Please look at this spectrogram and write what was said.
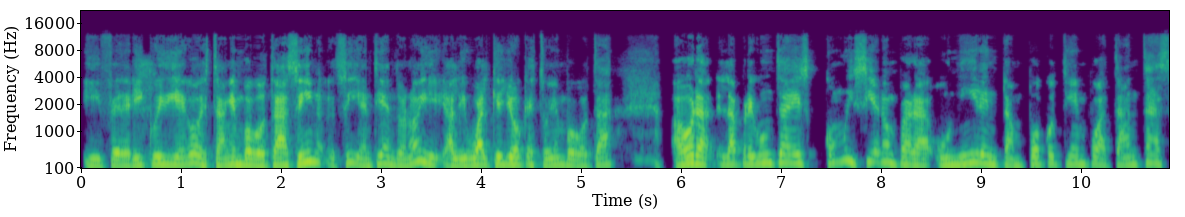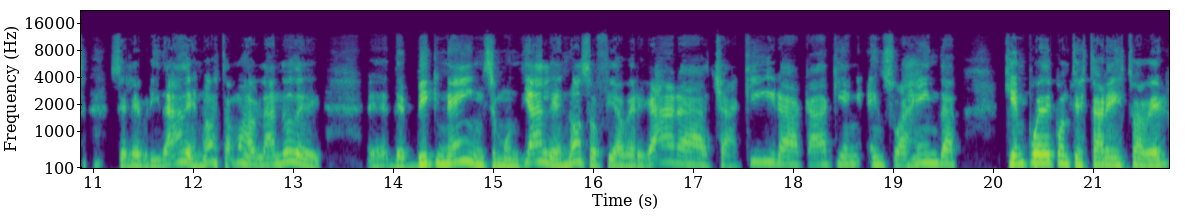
y Federico y Diego están en Bogotá. Sí, sí, entiendo, ¿no? Y al igual que yo que estoy en Bogotá. Ahora, la pregunta es, ¿cómo hicieron para unir en tan poco tiempo a tantas celebridades, ¿no? Estamos hablando de, eh, de big names mundiales, ¿no? Sofía Vergara, Shakira, cada quien en su agenda. ¿Quién puede contestar esto? A ver.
